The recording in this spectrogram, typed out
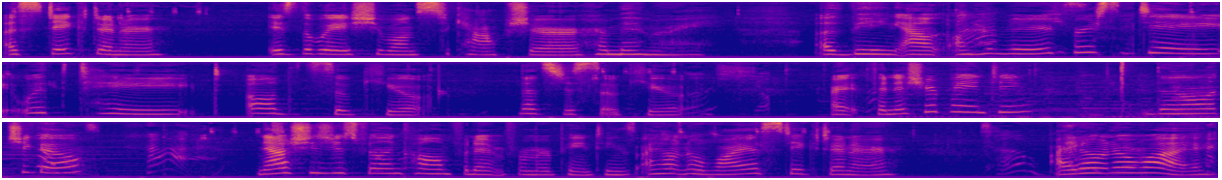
a steak dinner is the way she wants to capture her memory of being out on her very first date with Tate. Oh, that's so cute. That's just so cute. Alright, finish your painting. Then I'll let you go. Now she's just feeling confident from her paintings. I don't know why a steak dinner. I don't know why.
